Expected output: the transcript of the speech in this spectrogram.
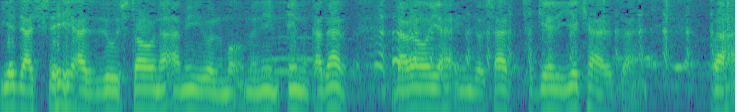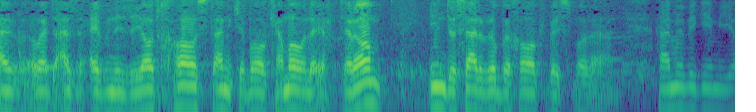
یه دسته ای از دوستان امیر المؤمنین اینقدر برای این دو سر گریه کردن و از ابن زیاد خواستن که با کمال احترام این دو سر رو به خاک بسپارن. همه بگیم یا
